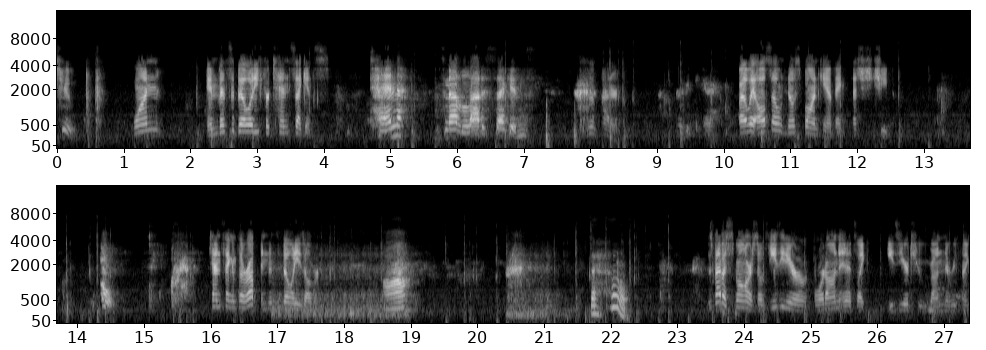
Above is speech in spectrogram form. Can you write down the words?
two, one. Invincibility for 10 seconds. Ten? It's not a lot of seconds. Doesn't matter. I don't care. By the way, also, no spawn camping. That's just cheap. Oh, crap. 10 seconds are up, invincibility is over. Uh, The hell? This map is smaller, so it's easier to record on, and it's, like, easier to run and everything.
